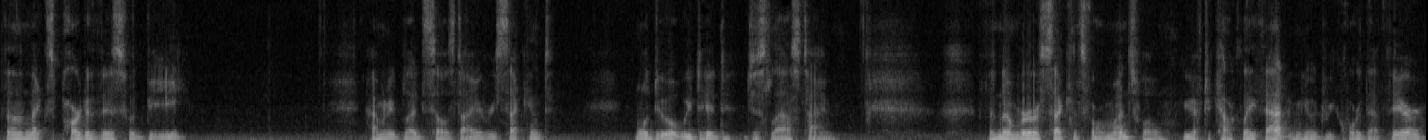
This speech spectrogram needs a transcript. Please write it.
then the next part of this would be how many blood cells die every second. And we'll do what we did just last time. The number of seconds for months, well, you have to calculate that and you would record that there.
